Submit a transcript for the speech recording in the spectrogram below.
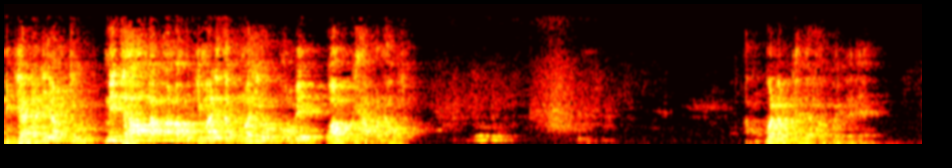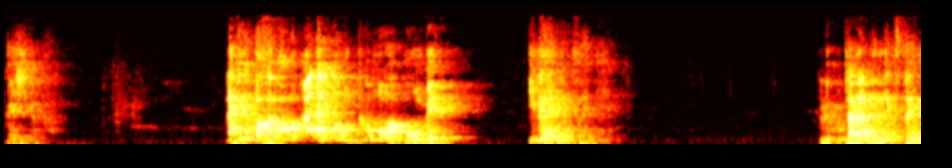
nikiandalia mtu nitaomba kwamba ukimaliza kunywa hiyo pombe uanguke hapo na ufe. Hakukuwa na mjadala wa kuendelea. Kaishia pale. Lakini kwa sababu alikuwa mtumwa wa pombe ile haingemsaidia. Tulikutana the next time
